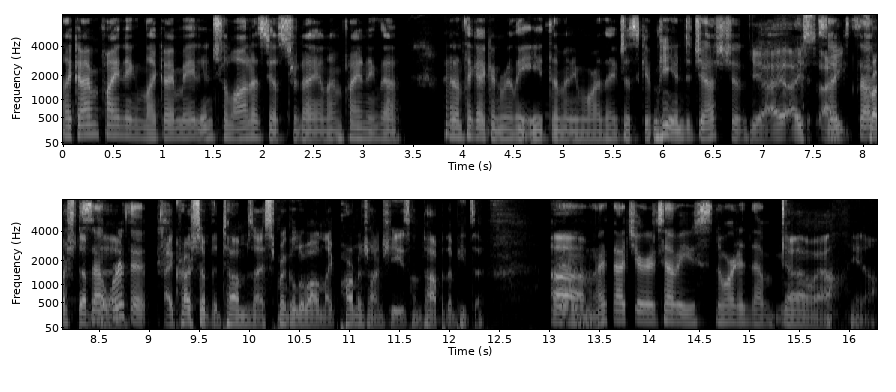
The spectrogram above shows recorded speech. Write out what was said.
Like I'm finding, like I made enchiladas yesterday, and I'm finding that I don't think I can really eat them anymore. They just give me indigestion. yeah, I I, I like, crushed up it's not the worth it. I crushed up the tums and I sprinkled them on like Parmesan cheese on top of the pizza. Um, Um. I thought you were going to tell me you snorted them. oh well, you know.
